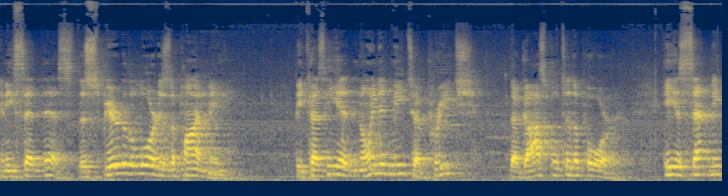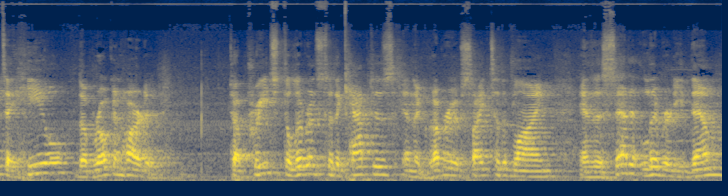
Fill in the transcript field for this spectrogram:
and he said this: "The Spirit of the Lord is upon me, because He anointed me to preach the gospel to the poor. He has sent me to heal the brokenhearted, to preach deliverance to the captives and the recovery of sight to the blind, and to set at liberty them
